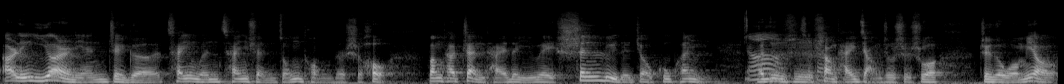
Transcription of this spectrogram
二零一二年这个蔡英文参选总统的时候，帮他站台的一位深绿的叫辜宽敏，他就是上台讲，就是说这个我们要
